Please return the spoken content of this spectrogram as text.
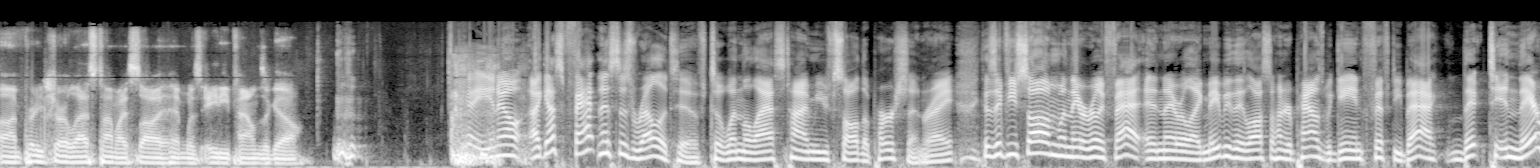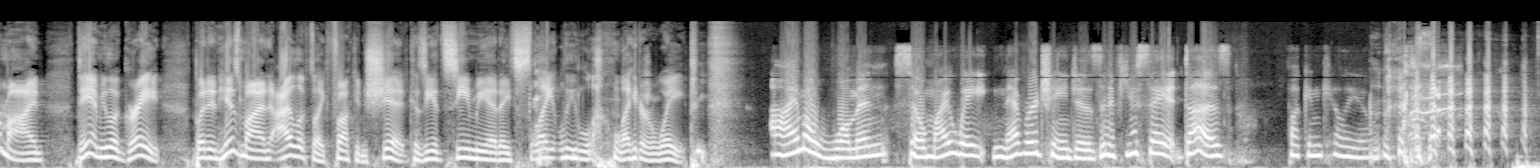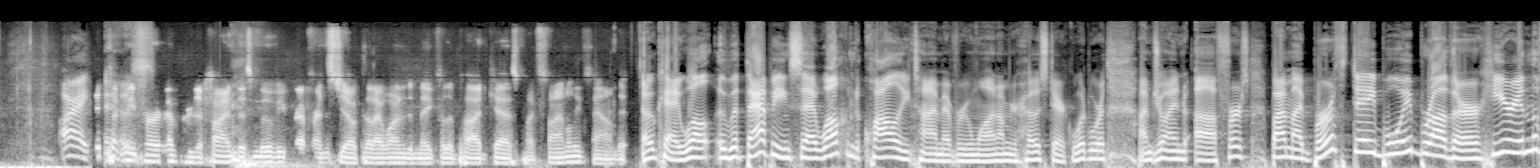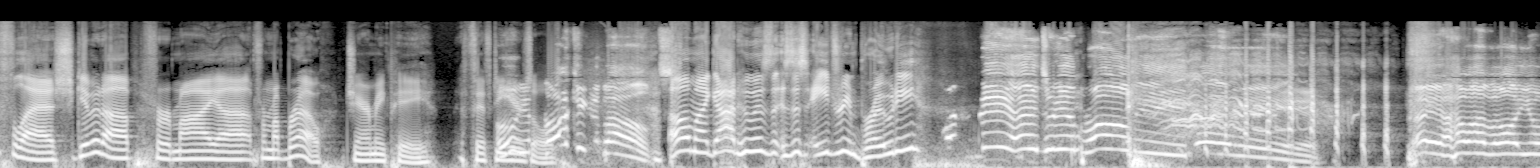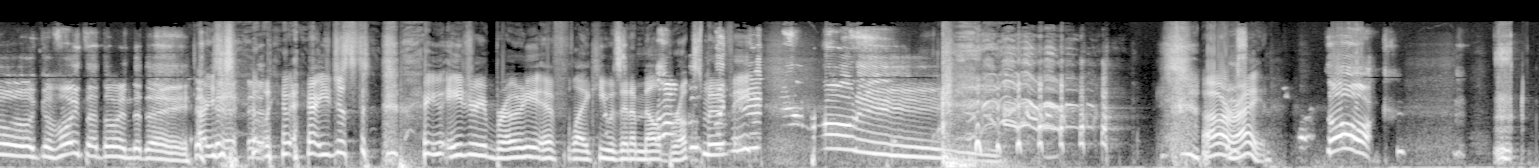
Uh, I'm pretty sure last time I saw him was 80 pounds ago. Hey, you know, I guess fatness is relative to when the last time you saw the person, right? Because if you saw them when they were really fat and they were like, maybe they lost 100 pounds but gained 50 back, they, in their mind, damn, you look great. But in his mind, I looked like fucking shit because he had seen me at a slightly lighter weight. I'm a woman, so my weight never changes. And if you say it does, fucking kill you. All right. It took me forever to find this movie reference joke that I wanted to make for the podcast, but I finally found it. Okay, well, with that being said, welcome to Quality Time, everyone. I'm your host, Eric Woodworth. I'm joined uh, first by my birthday boy brother here in the flesh. Give it up for my uh, for my bro, Jeremy P. 50 Who are years you old. talking about? Oh my God, who is this? is this? Adrien Brody? Me, Adrien Brody. hey. Hey, how have all you Gavoita doing today? Are you are you just are you Adrien Brody if like he was in a Mel Brooks movie? Brody. All right, Talk.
